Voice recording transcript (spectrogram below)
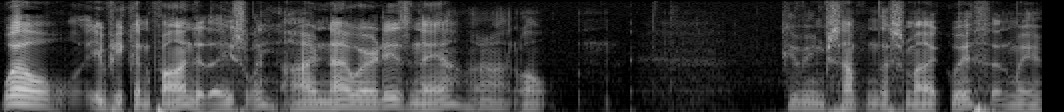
Well, if you can find it easily, I know where it is now. All right. Well, give him something to smoke with, and we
